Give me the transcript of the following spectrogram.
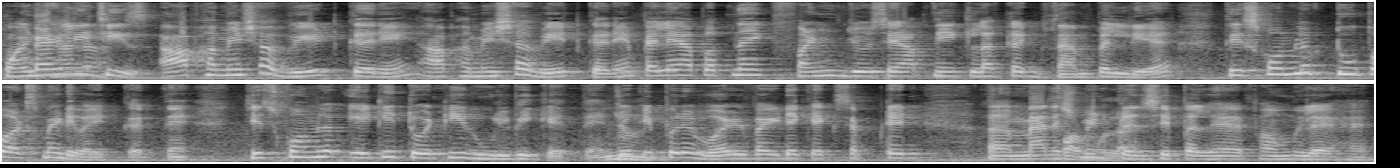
पॉइंट पहली चीज़ आप हमेशा वेट करें आप हमेशा वेट करें। पहले आप अपना एक फंड जो से आपने एक लाख का एग्जांपल लिया है तो इसको हम लोग टू पार्ट्स में डिवाइड करते हैं जिसको हम लोग एटी ट्वेंटी रूल भी कहते हैं जो कि पूरे वर्ल्ड वाइड एक एक्सेप्टेड मैनेजमेंट प्रिंसिपल है। फॉर्मूला है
